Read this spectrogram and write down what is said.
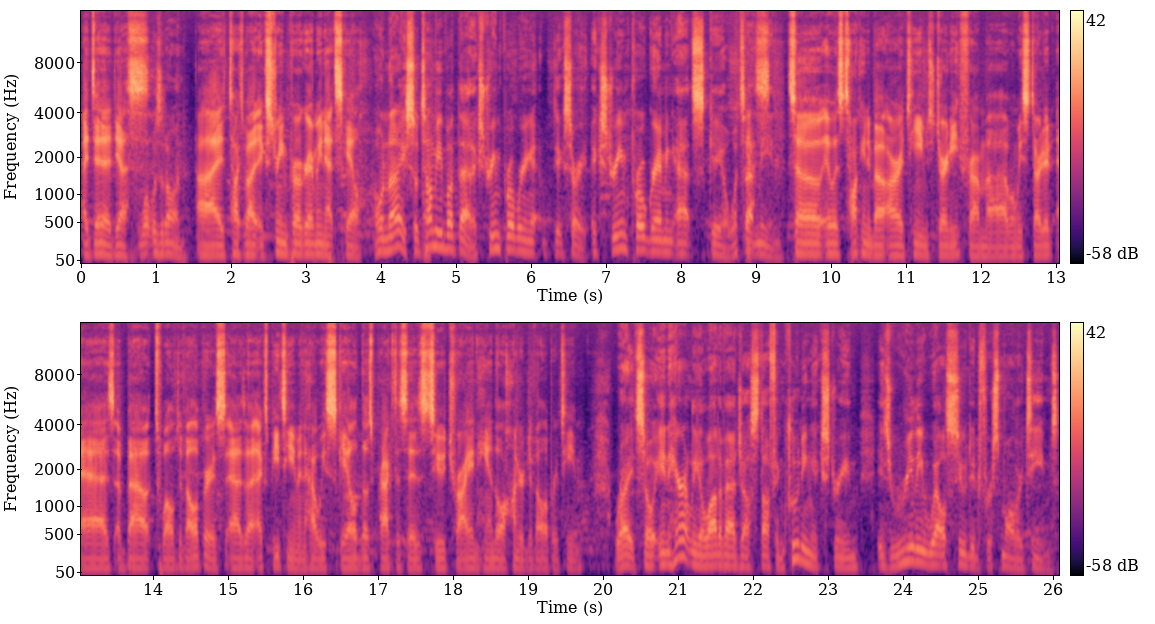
I did, yes. What was it on? I talked about extreme programming at scale. Oh, nice. So tell me about that. Extreme programming. At, sorry, extreme programming at scale. What's that mean? So it was talking about our team's journey from uh, when we started as about 12 developers as an XP team and how we scaled those practices to try and handle a 100 developer team. Right. So inherently, a lot of agile stuff, including extreme, is really well suited for smaller teams.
